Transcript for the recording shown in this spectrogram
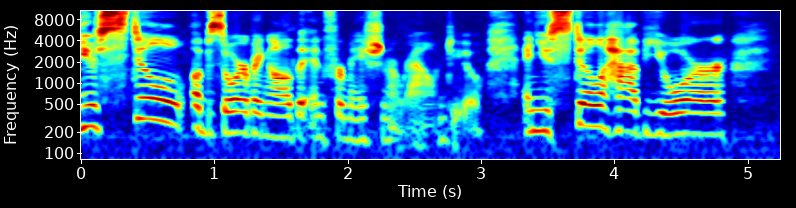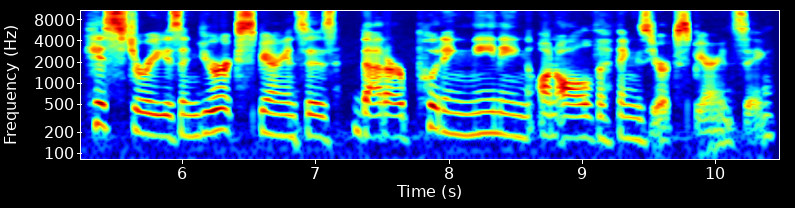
you're still absorbing all the information around you. And you still have your histories and your experiences that are putting meaning on all the things you're experiencing.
